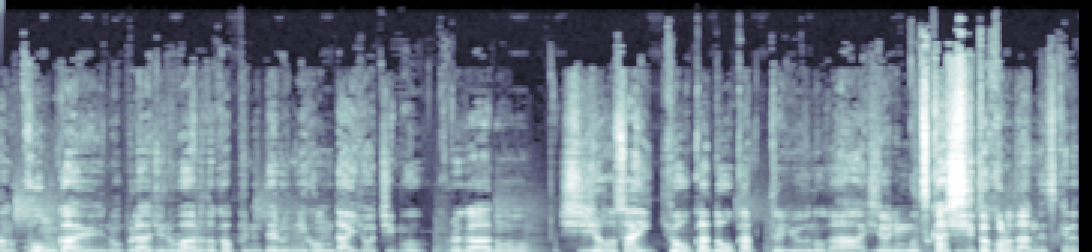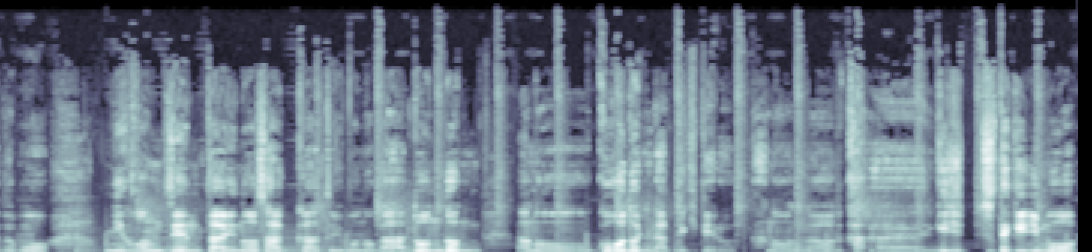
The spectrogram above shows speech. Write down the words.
あの今回のブラジルワールドカップに出る日本代表チームこれがあの史上最強かどうかというのが非常に難しいところなんですけれども日本全体のサッカーというものがどんどんあの高度になってきているあの、技術的にも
